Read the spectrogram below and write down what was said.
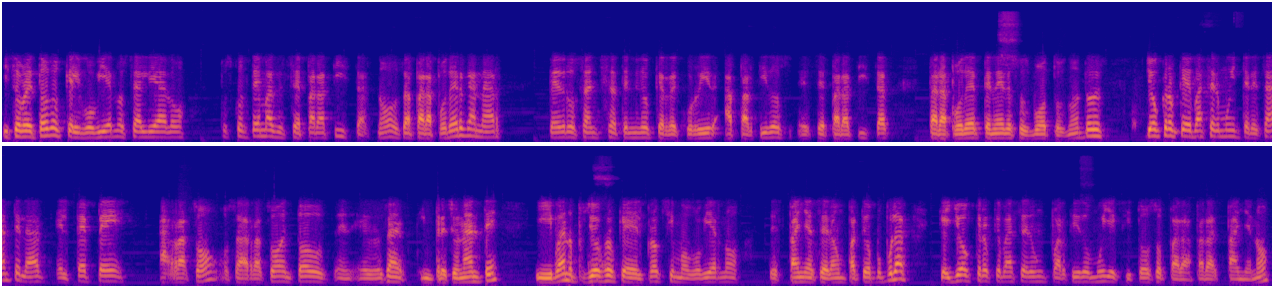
y sobre todo que el gobierno se ha aliado pues con temas de separatistas, ¿no? O sea, para poder ganar, Pedro Sánchez ha tenido que recurrir a partidos eh, separatistas para poder tener esos votos, ¿no? Entonces, yo creo que va a ser muy interesante, la, el PP arrasó, o sea, arrasó en todo, o sea, impresionante, y bueno, pues yo creo que el próximo gobierno España será un partido popular, que yo creo que va a ser un partido muy exitoso para, para España, ¿no?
